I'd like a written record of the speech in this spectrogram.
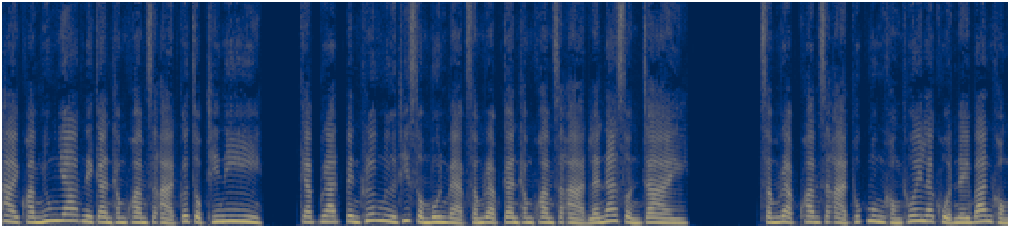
ทายความยุ่งยากในการทำความสะอาดก็จบที่นี่ แกปรัดเป็นเครื่องมือที่สมบูรณ์แบบสำหรับการทำความสะอาดและน่าสนใจสำหรับความสะอาดทุกมุมของถ้วยและขวดในบ้านของ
